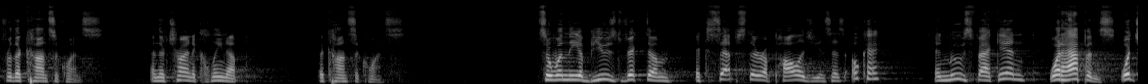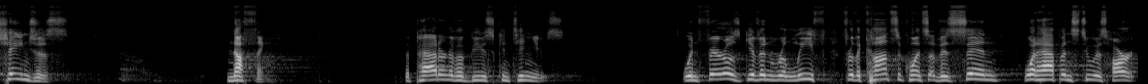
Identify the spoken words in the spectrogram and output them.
for the consequence, and they're trying to clean up the consequence. So when the abused victim accepts their apology and says, okay, and moves back in, what happens? What changes? Nothing. The pattern of abuse continues. When Pharaoh's given relief for the consequence of his sin, what happens to his heart?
